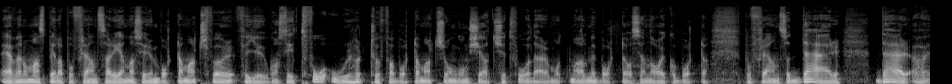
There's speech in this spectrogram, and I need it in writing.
Även om man spelar på Friends Arena så är det en bortamatch för, för Djurgården. Så det är två oerhört tuffa bortamatcher omgång 21-22 där mot Malmö borta och sen AIK borta på Friends. Och där, där eh,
